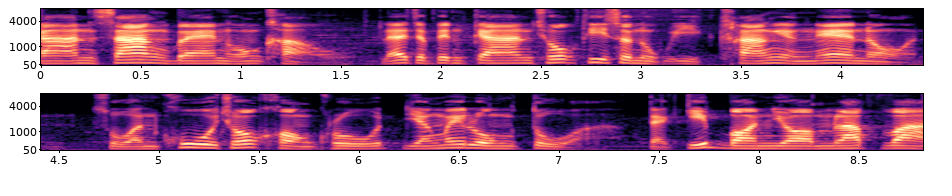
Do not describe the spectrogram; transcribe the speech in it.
การสร้างแบรนด์ของเขา และจะเป็นการโชคที่สนุกอีกครั้งอย่างแน่นอน ส่วนคู่โชคของครูซยังไม่ลงตัว แต่กิบบอลยอมรับว่า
